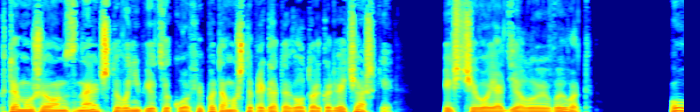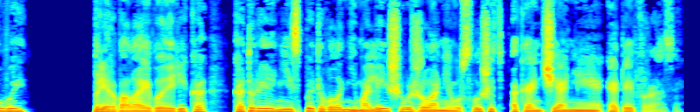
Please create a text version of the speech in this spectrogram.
К тому же он знает, что вы не пьете кофе, потому что приготовил только две чашки. Из чего я делаю вывод?» «Увы», — прервала его Эрика, которая не испытывала ни малейшего желания услышать окончание этой фразы.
